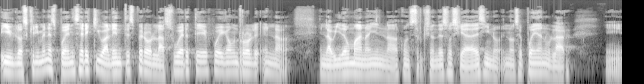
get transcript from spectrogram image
y, los crímenes pueden ser equivalentes, pero la suerte juega un rol en la, en la vida humana y en la construcción de sociedades y no, no se puede anular. Eh,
